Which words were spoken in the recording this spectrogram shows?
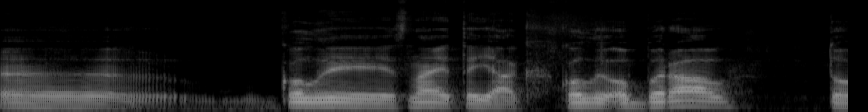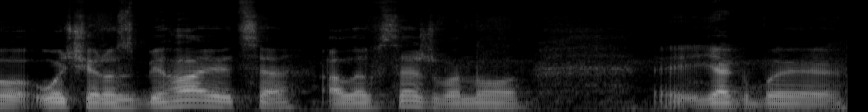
е, коли, знаєте як, коли обирав, то очі розбігаються, але все ж воно е, якби,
